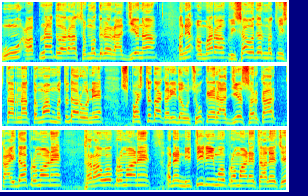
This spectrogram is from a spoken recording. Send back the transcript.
હું આપના દ્વારા સમગ્ર રાજ્યના અને અમારા વિસાવદર મત વિસ્તારના તમામ મતદારોને સ્પષ્ટતા કરી દઉં છું કે રાજ્ય સરકાર કાયદા પ્રમાણે ઠરાવો પ્રમાણે અને નીતિ નિયમો પ્રમાણે ચાલે છે.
